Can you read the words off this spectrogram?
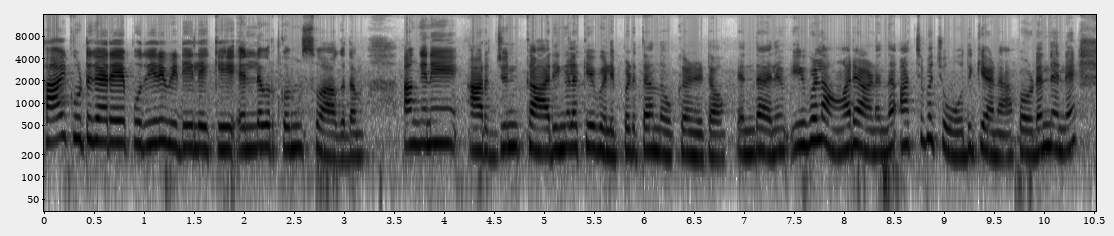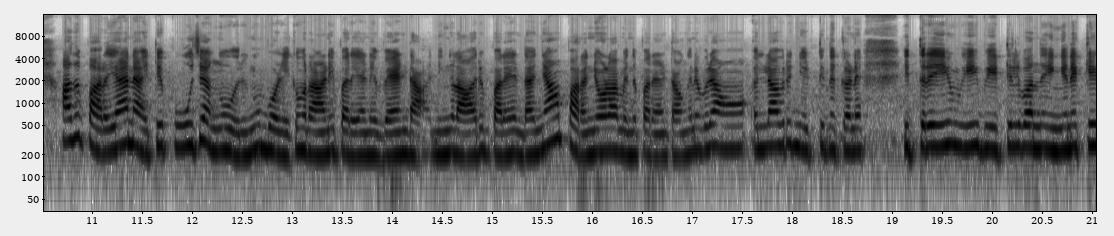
ഹായ് കൂട്ടുകാരെ പുതിയൊരു വീഡിയോയിലേക്ക് എല്ലാവർക്കും സ്വാഗതം. അങ്ങനെ അർജുൻ കാര്യങ്ങളൊക്കെ വെളിപ്പെടുത്താൻ നോക്കുകയാണ് കേട്ടോ. എന്തായാലും ഇവൾ ആരാണെന്ന് അച്ഛമ്മ ചോദിക്കുകയാണ്. അപ്പോൾ ഉടൻ തന്നെ അത് പറയാനായിട്ട് പൂജ അങ്ങ് ഒരുങ്ങുമ്പോഴേക്കും റാണി പറയാണ് വേണ്ട നിങ്ങൾ ആരും പറയണ്ട. ഞാൻ പറഞ്ഞോളാം എന്ന് പറയാം കേട്ടോ. അങ്ങനെ ഇവർ എല്ലാവരും ഞെട്ടി നിൽക്കുകയാണ്. ഇത്രയും ഈ വീട്ടിൽ വന്ന് ഇങ്ങനെയൊക്കെ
